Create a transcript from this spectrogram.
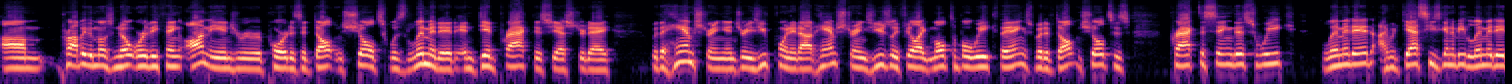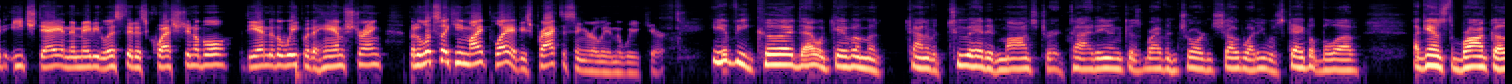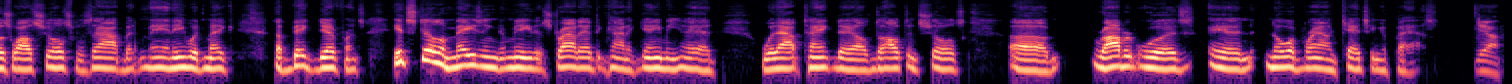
Um, probably the most noteworthy thing on the injury report is that Dalton Schultz was limited and did practice yesterday with a hamstring injury. As you pointed out, hamstrings usually feel like multiple week things, but if Dalton Schultz is practicing this week, limited. I would guess he's going to be limited each day and then maybe listed as questionable at the end of the week with a hamstring. But it looks like he might play if he's practicing early in the week here. If he could, that would give him a kind of a two headed monster at tight end because Brevin Jordan showed what he was capable of against the Broncos while Schultz was out. But man, he would make a big difference. It's still amazing to me that Stroud had the kind of game he had without Tank Dell, Dalton Schultz, uh, Robert Woods and Noah Brown catching a pass. Yeah.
